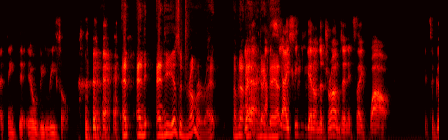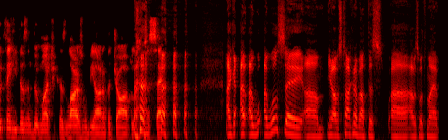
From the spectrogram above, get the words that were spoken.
I think that it will be lethal. and and and he is a drummer, right? I'm not. Yeah, I, like I, see, I see him get on the drums, and it's like, wow. It's a good thing he doesn't do much because Lars will be out of a job like in a sec. I, I, I will say, um, you know, I was talking about this. Uh, I was with my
